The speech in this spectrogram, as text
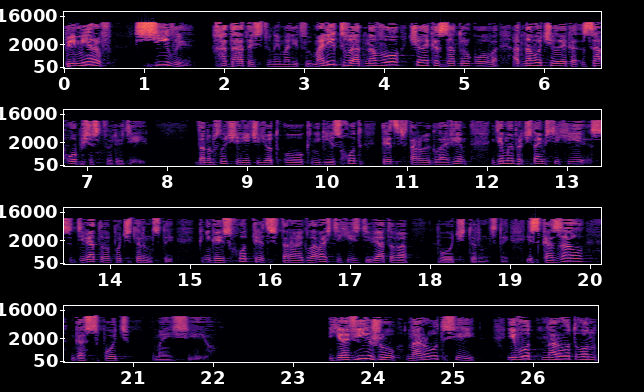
Примеров силы ходатайственной молитвы. Молитвы одного человека за другого, одного человека за общество людей. В данном случае речь идет о книге Исход, 32 главе, где мы прочитаем стихи с 9 по 14. Книга Исход, 32 глава, стихи с 9 по 14. «И сказал Господь Моисею, «Я вижу народ сей, и вот народ он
